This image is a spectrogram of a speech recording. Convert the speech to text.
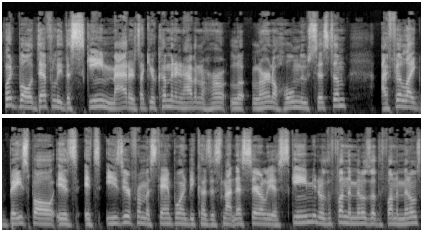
football definitely the scheme matters. Like you're coming in and having to learn a whole new system. I feel like baseball is it's easier from a standpoint because it's not necessarily a scheme. You know, the fundamentals are the fundamentals.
